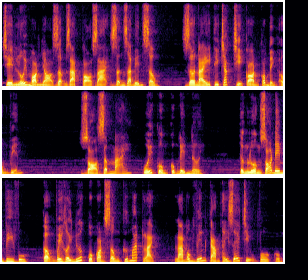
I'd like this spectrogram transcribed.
Trên lối mòn nhỏ rậm rạp cỏ dại dẫn ra bến sông, giờ này thì chắc chỉ còn có mình ông Viễn. Giò dẫm mãi, cuối cùng cũng đến nơi. Từng luồng gió đêm vi vu, cộng với hơi nước của con sông cứ mát lạnh, làm ông Viễn cảm thấy dễ chịu vô cùng.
